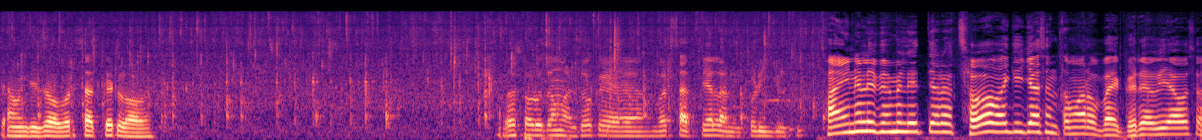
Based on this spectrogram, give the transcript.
ત્યાં સુધી જો વરસાદ કેટલો આવે. રસોડું તમારે જો કે વરસાદ પહેલાંનું પડી ગયું હતું. ફાઇનલી ફેમિલી અત્યારે છ વાગી ગયા છે ને તમારો ભાઈ ઘરે આવી આવ્યો છે.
